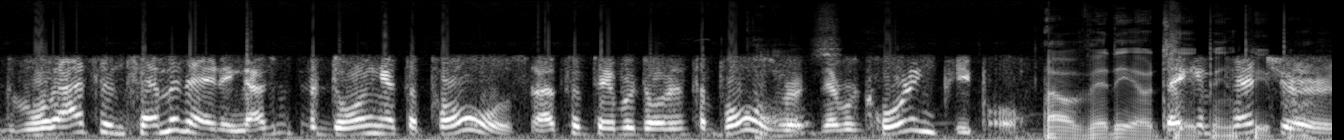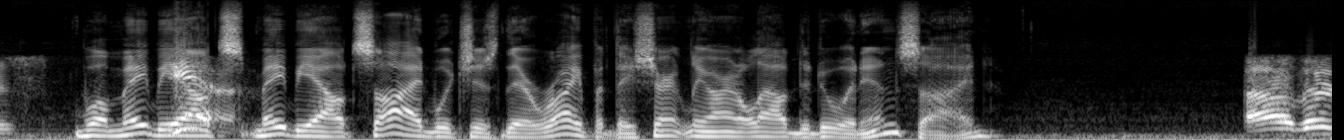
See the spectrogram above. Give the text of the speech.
well, that's intimidating. That's what they're doing at the polls. That's what they were doing at the polls. They're recording people, Oh, videotaping taking people. pictures. Well, maybe Yeah. outs- maybe outside, which is their right, but they certainly aren't allowed to do it inside. Uh, they're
